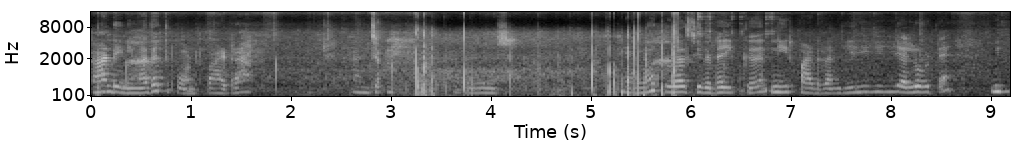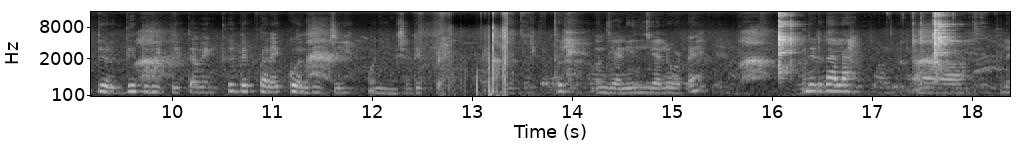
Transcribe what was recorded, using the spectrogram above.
ಕಾಂಡೇನಿ ಮದತ್ ಪೋಂಡು ಪಾಡ್ರ. ಅಂಚ ಒಂದು ನಿಮಿಷ ಏನು ತುಳಸಿದ ದೈಕ್ ನೀರು ಪಾಡ್ರಂದು ಇಲ್ಲಿ ಲೋಟೆ ಮಿತ್ತಿಡ್ದು ದೆತ್ತು ದಿತ್ತಿತ್ತವೆಂಕ್ ದೆಪ್ಪರ ಎಕ್ಕೊಂದಿಜ್ಜಿ ಒಂದು ನಿಮಿಷ ದೆಪ್ಪೆ. ತುಲಿ ಒಂದು ಇಲ್ಲಿ ಲೋಟೆ ಒಂದಿಡ್ದಲ್ಲ ಇಲ್ಲ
